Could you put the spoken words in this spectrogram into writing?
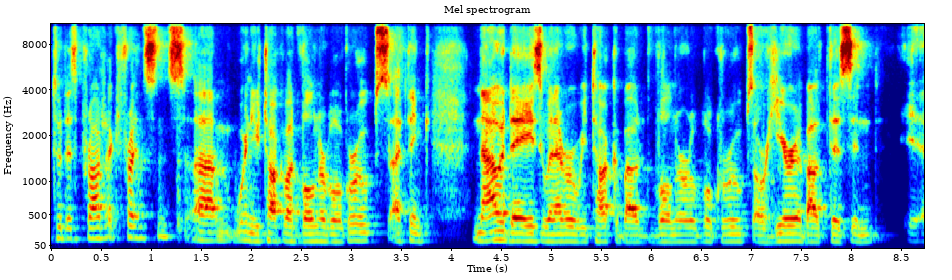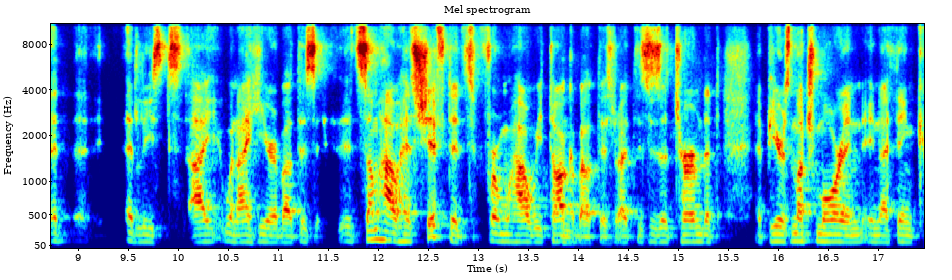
to this project, for instance? Um, when you talk about vulnerable groups, I think nowadays, whenever we talk about vulnerable groups or hear about this in at, at least I when I hear about this, it somehow has shifted from how we talk mm. about this, right? This is a term that appears much more in in I think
